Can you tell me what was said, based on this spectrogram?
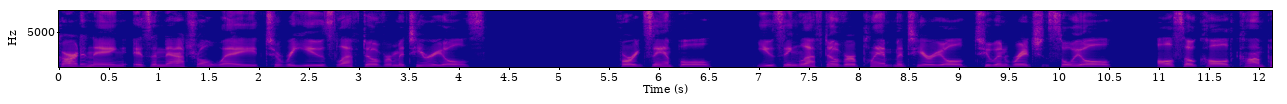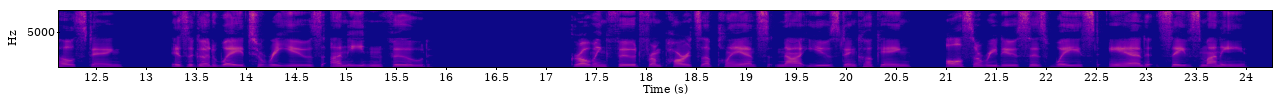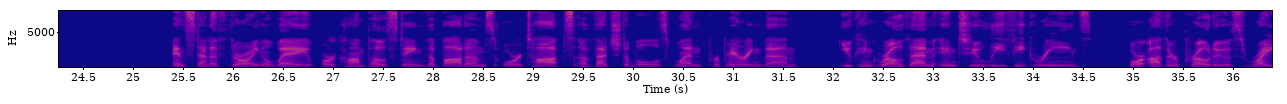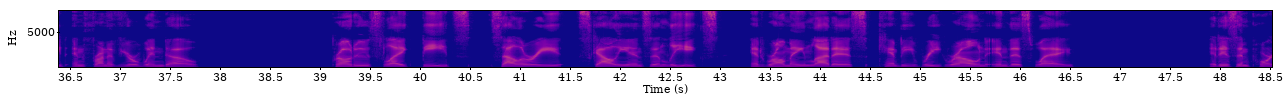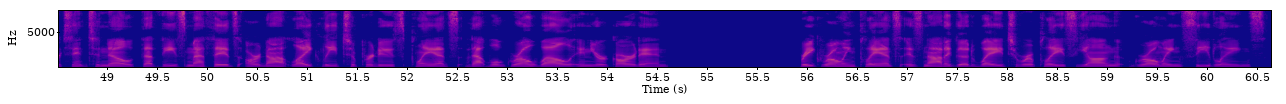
Gardening is a natural way to reuse leftover materials. For example, using leftover plant material to enrich soil, also called composting, is a good way to reuse uneaten food. Growing food from parts of plants not used in cooking also reduces waste and saves money. Instead of throwing away or composting the bottoms or tops of vegetables when preparing them, you can grow them into leafy greens or other produce right in front of your window. Produce like beets, celery, scallions, and leeks, and romaine lettuce can be regrown in this way. It is important to note that these methods are not likely to produce plants that will grow well in your garden Regrowing plants is not a good way to replace young, growing seedlings,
